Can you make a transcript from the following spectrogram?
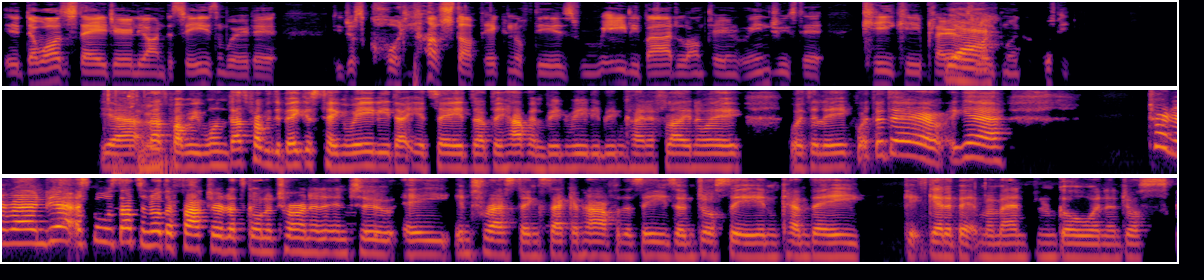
it, there was a stage early on the season where they they just could not stop picking up these really bad long term injuries to key key players yeah. like Michael Duffy. Yeah, that's probably one. That's probably the biggest thing, really, that you'd say that they haven't been really been kind of flying away with the league, but they're there. Yeah, turn around. Yeah, I suppose that's another factor that's going to turn it into a interesting second half of the season. Just seeing can they get, get a bit of momentum going and just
